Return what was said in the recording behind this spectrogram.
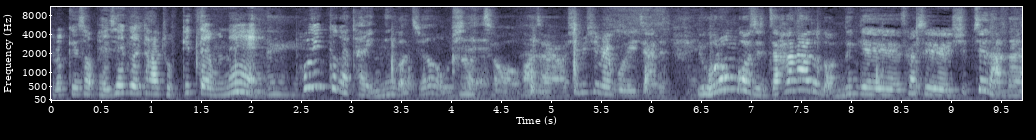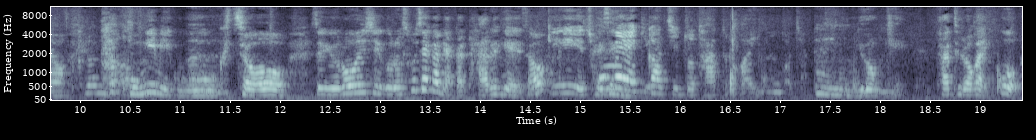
그렇게 해서 배색을 다 줬기 때문에 네. 포인트가 다 있는 거죠 옷에. 그렇죠. 네. 맞아요. 심심해 보이지 않은. 네. 요런 거 진짜 하나도 넣는 게 사실 쉽진 않아요. 그럼요. 다 공임이고, 음. 그쵸? 그래서 이런 식으로 소재감이 약간 다르게 해서, 여기 배색 소매까지도 다 들어가 있는 거잖아요. 음, 이렇게 다 들어가 있고,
